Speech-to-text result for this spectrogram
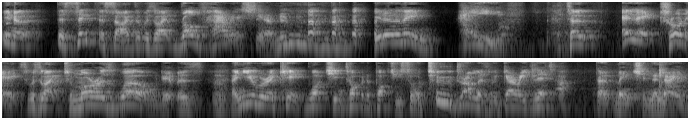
You know, the synthesizer was like Rolf Harris, you know. you know what I mean? Hey. So electronics was like tomorrow's world. It was, hmm. and you were a kid watching Top of the Pops. You saw two drummers with Gary Glitter. Don't mention the name.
